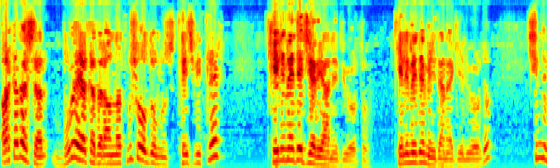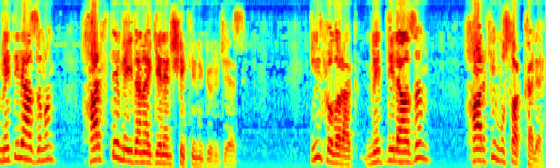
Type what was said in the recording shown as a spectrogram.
Arkadaşlar buraya kadar anlatmış olduğumuz tecvidler kelimede cereyan ediyordu. Kelimede meydana geliyordu. Şimdi meddi lazımın harfte meydana gelen şeklini göreceğiz. İlk olarak meddi lazım harfi musakkale.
